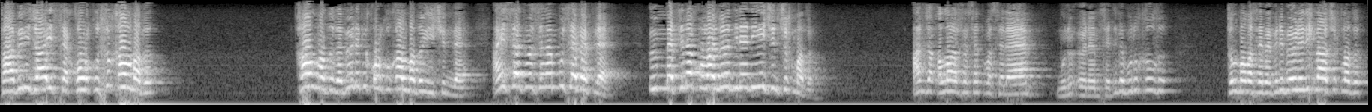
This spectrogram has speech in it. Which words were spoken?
tabiri caizse korkusu kalmadı. Kalmadı da böyle bir korku kalmadığı için de Aleyhisselatü Vesselam bu sebeple ümmetine kolaylığı dilediği için çıkmadı. Ancak Allah Resulü Aleyhisselatü Vesselam bunu önemsedi ve bunu kıldı. Kılmama sebebini böylelikle açıkladı.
